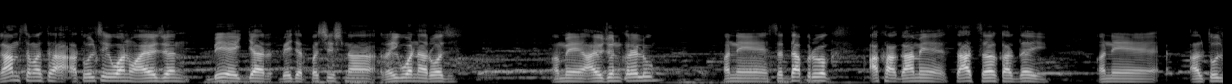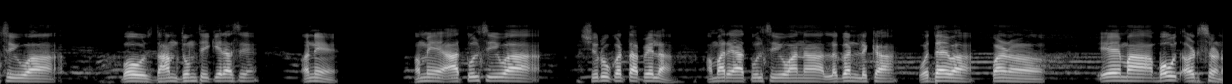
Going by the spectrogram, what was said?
ગામ સમસ્ત આ તુલસી યુવાનું આયોજન બે અગિયાર, બે હજાર પચીસના રવિવારના રોજ અમે આયોજન કરેલું અને શ્રદ્ધાપૂર્વક આખા ગામે સાથ સહકાર દઈ અને આ તુલસી યુવા બહુ ધામધૂમથી કર્યા છે. અને અમે આ તુલસી યુવા શરૂ કરતા પહેલાં અમારે આ તુલસી યુવાના લગ્ન લેખા વધાવ્યા, પણ એમાં બહુ જ અડચણ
